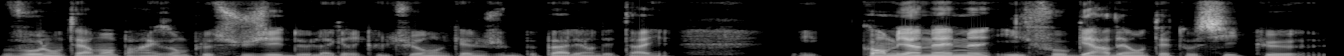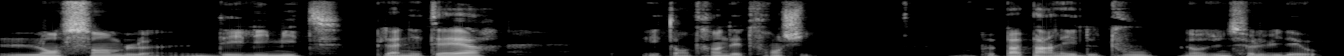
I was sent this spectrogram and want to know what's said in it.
volontairement par exemple le sujet de l'agriculture dans lequel je ne peux pas aller en détail. Et quand bien même, il faut garder en tête aussi que l'ensemble des limites planétaires est en train d'être franchi. On ne peut pas parler de tout dans une seule vidéo.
